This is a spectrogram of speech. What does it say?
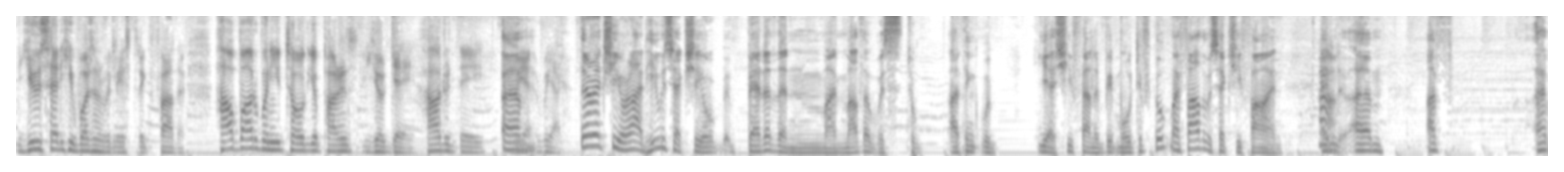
you said he wasn't really a strict father. How about when you told your parents you're gay? How did they Um, rea- react? They're actually right. He was actually better than my mother was. To, I think would yeah, she found it a bit more difficult. My father was actually fine, and um, I've. Uh,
